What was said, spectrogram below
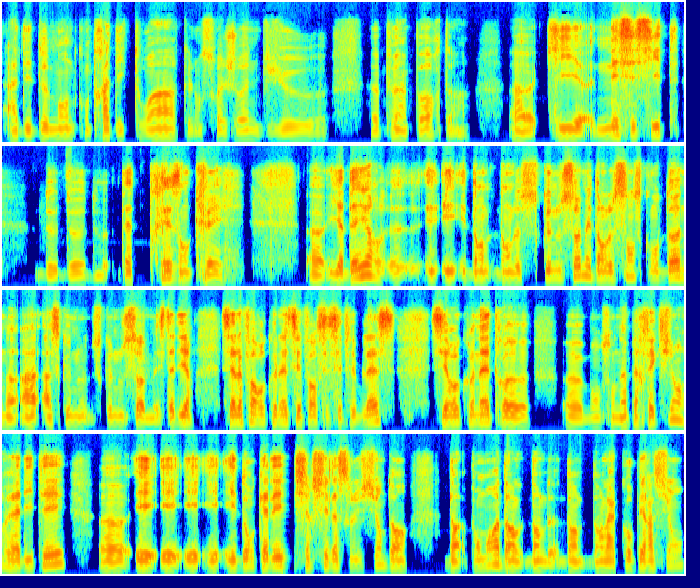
à des demandes contradictoires, que l'on soit jeune, vieux, euh, peu importe, euh, qui nécessitent d'être très ancrés. Euh, il y a d'ailleurs, euh, et, dans, le, ce que nous sommes et dans le sens qu'on donne à, ce, que nous, ce que nous sommes, c'est-à-dire, c'est à la fois reconnaître ses forces et ses faiblesses, c'est reconnaître euh, bon, son imperfection en réalité, et, donc aller chercher la solution, dans, pour moi, dans, dans la coopération,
